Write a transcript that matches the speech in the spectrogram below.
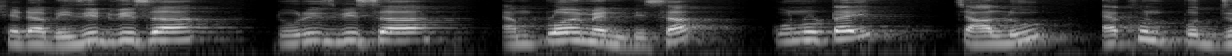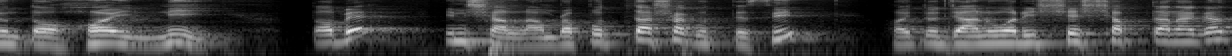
সেটা visit visa tourist visa employment visa কোনোটাই চালু এখন পর্যন্ত হয়নি। তবে ইনশাল্লাহ আমরা প্রত্যাশা করতেছি, হয়তো জানুয়ারির শেষ সপ্তাহ নাগাদ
